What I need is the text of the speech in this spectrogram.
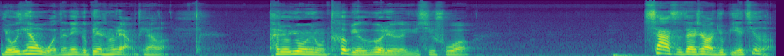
有一天我的那个变成两天了，他就用一种特别恶劣的语气说：“下次再这样你就别进了。”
